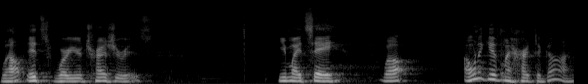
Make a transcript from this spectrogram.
Well, it's where your treasure is. You might say, Well, I want to give my heart to God.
